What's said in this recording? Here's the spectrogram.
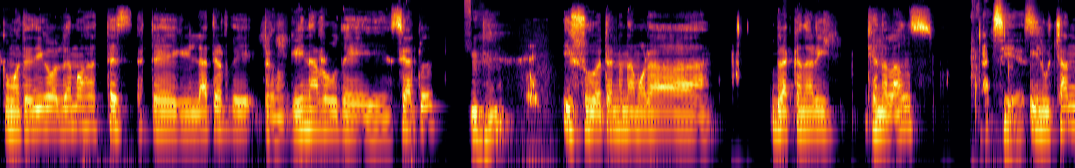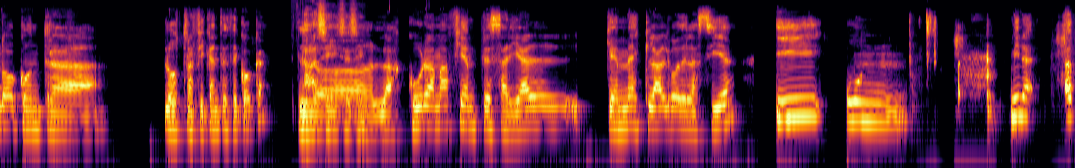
como te digo, volvemos a este, este Green Lantern de, perdón, Green Arrow de Seattle Ujú. y su eterna enamorada Black Canary, Diana Lance, Así es. y luchando contra los traficantes de coca, Ah, la, sí, sí, sí. la oscura mafia empresarial que mezcla algo de la CIA y un... Mira, ah,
